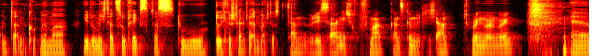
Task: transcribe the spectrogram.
Und dann gucken wir mal, wie du mich dazu kriegst, dass du durchgestellt werden möchtest. Dann würde ich sagen, ich rufe mal ganz gemütlich an. Ring, ring, ring. äh,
